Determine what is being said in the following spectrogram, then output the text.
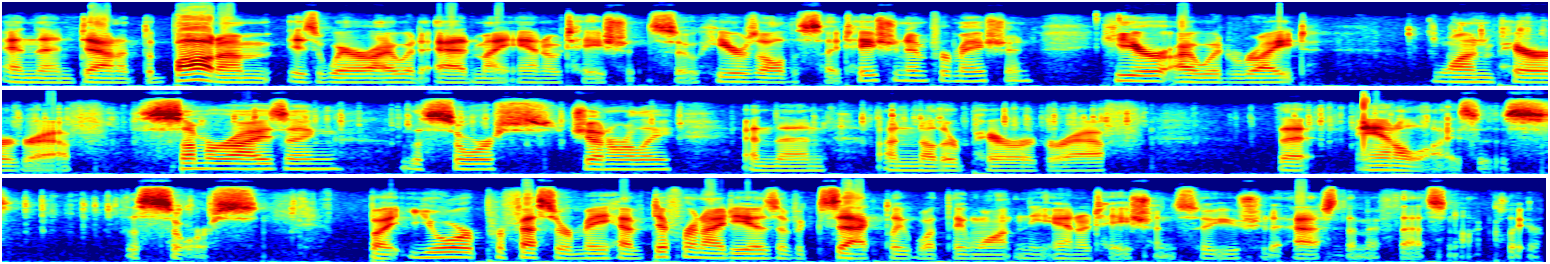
And then down at the bottom is where I would add my annotations. So here's all the citation information. Here I would write one paragraph summarizing the source generally, and then another paragraph that analyzes the source but your professor may have different ideas of exactly what they want in the annotation, so you should ask them if that's not clear.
